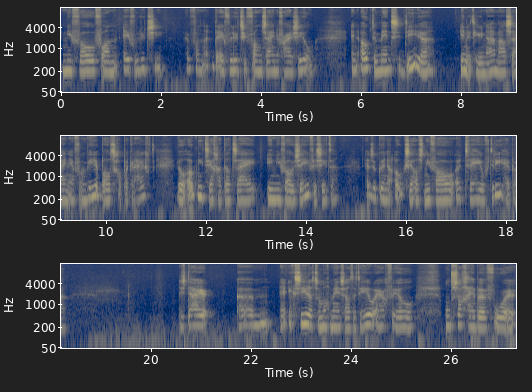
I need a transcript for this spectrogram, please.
niveau van evolutie. Van de evolutie van zijn of haar ziel. En ook de mensen die je in het hiernamaals zijn en van wie je boodschappen krijgt, wil ook niet zeggen dat zij in niveau 7 zitten. En ze kunnen ook zelfs niveau 2 eh, of 3 hebben. Dus daar ehm, ik zie dat sommige mensen altijd heel erg veel ontzag hebben voor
